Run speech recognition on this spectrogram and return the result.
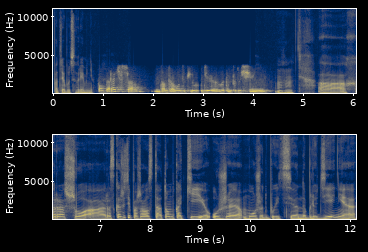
потребуется времени? Полтора часа там проводят люди в этом помещении. Угу. А, хорошо. А расскажите, пожалуйста, о том, какие уже, может быть, наблюдения,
